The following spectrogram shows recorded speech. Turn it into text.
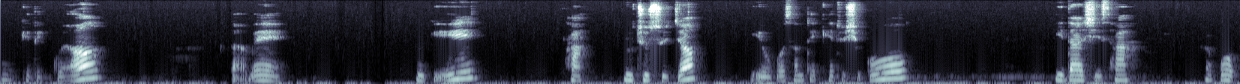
이렇게 됐고요. 그 다음에 여기 4, 요 주수죠? 요거 선택해 주시고 2-4 하고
